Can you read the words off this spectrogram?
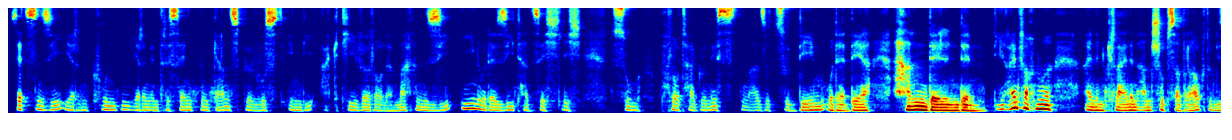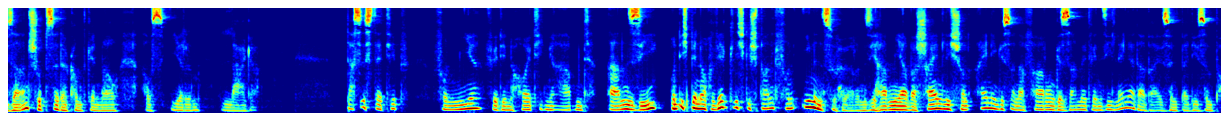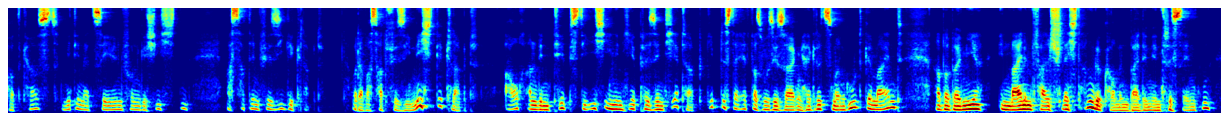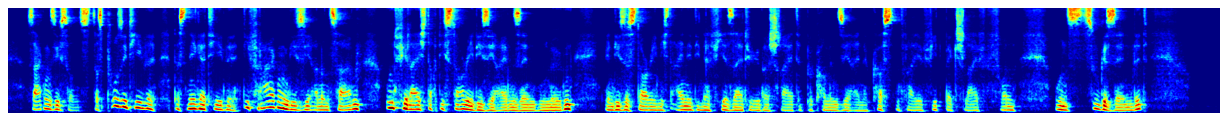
Setzen Sie Ihren Kunden, Ihren Interessenten ganz bewusst in die aktive Rolle. Machen Sie ihn oder sie tatsächlich zum Protagonisten, also zu dem oder der Handelnden, die einfach nur einen kleinen Anschubser braucht. Und dieser Anschubser, der kommt genau aus Ihrem Lager. Das ist der Tipp von mir für den heutigen Abend an Sie. Und ich bin auch wirklich gespannt von Ihnen zu hören. Sie haben ja wahrscheinlich schon einiges an Erfahrung gesammelt, wenn Sie länger dabei sind bei diesem Podcast mit dem Erzählen von Geschichten. Was hat denn für Sie geklappt? Oder was hat für Sie nicht geklappt? auch an den Tipps, die ich Ihnen hier präsentiert habe? Gibt es da etwas, wo Sie sagen, Herr Gritzmann, gut gemeint, aber bei mir in meinem Fall schlecht angekommen bei den Interessenten? Sagen Sie es uns. Das Positive, das Negative, die Fragen, die Sie an uns haben und vielleicht auch die Story, die Sie einsenden mögen. Wenn diese Story nicht eine DIN A4-Seite überschreitet, bekommen Sie eine kostenfreie Feedback-Schleife von uns zugesendet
